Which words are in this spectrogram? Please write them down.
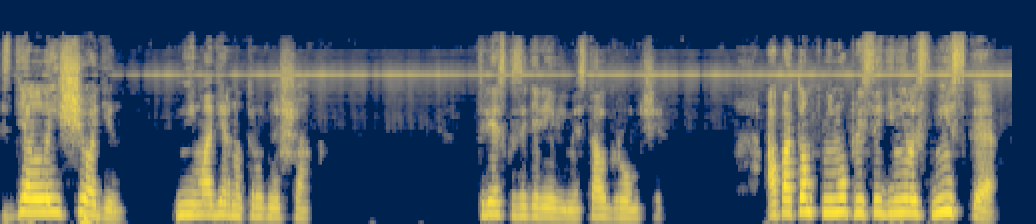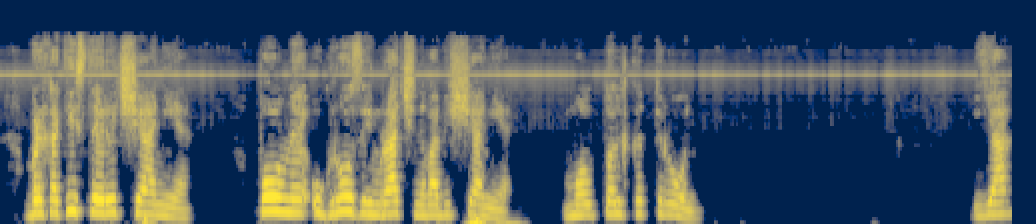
сделала еще один, неимоверно трудный шаг. Треск за деревьями стал громче. А потом к нему присоединилось низкое, бархатистое рычание, полное угрозы и мрачного обещания, мол, только тронь. Я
